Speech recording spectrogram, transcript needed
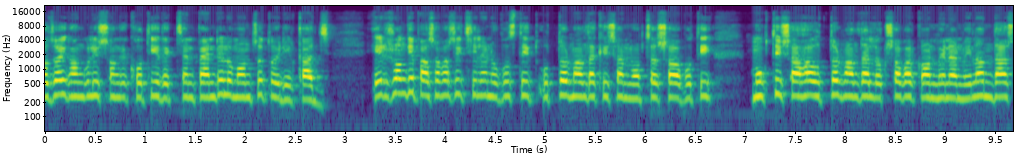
অজয় গাঙ্গুলির সঙ্গে খতিয়ে দেখছেন প্যান্ডেল ও মঞ্চ তৈরির কাজ। এর সঙ্গে পাশাপাশি ছিলেন উপস্থিত উত্তর মালদা কিষাণ মোর্চার সভাপতি মুক্তি সাহা, উত্তর মালদা লোকসভার কনভেনার মিলন দাস,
